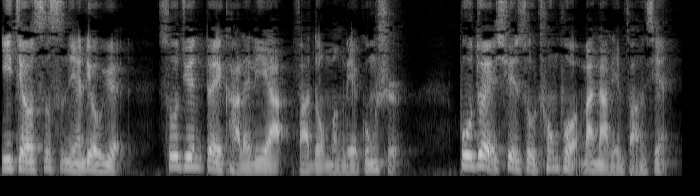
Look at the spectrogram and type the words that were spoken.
一九四四年六月，苏军对卡累利亚发动猛烈攻势，部队迅速冲破曼纳林防线。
